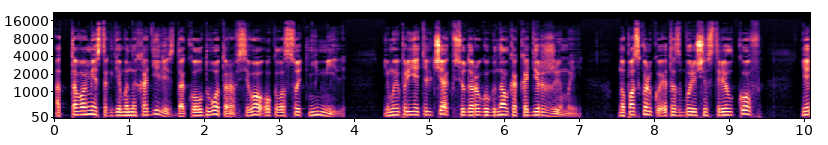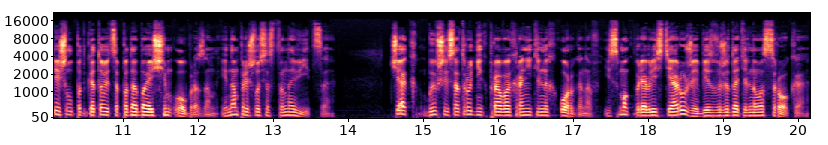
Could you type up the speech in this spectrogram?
От того места, где мы находились, до Колдвотера всего около сотни миль, и мой приятель Чак всю дорогу гнал как одержимый. Но поскольку это сборище стрелков, я решил подготовиться подобающим образом, и нам пришлось остановиться. Чак – бывший сотрудник правоохранительных органов и смог приобрести оружие без выжидательного срока.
